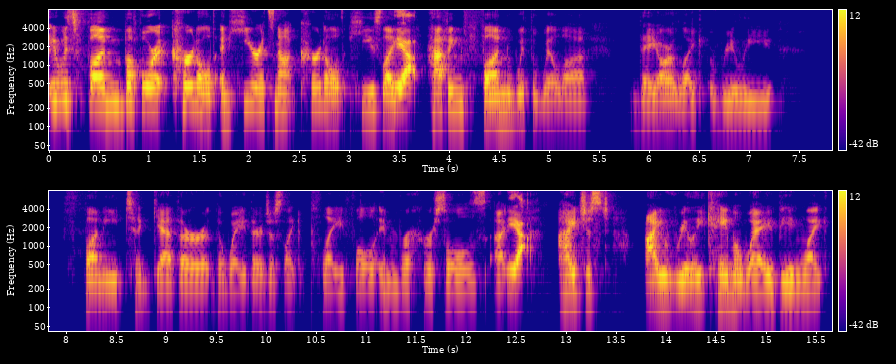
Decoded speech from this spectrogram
it was fun before it curdled, and here it's not curdled. He's like Yeah. having fun with Willa. They are like really funny together. The way they're just like playful in rehearsals. I, Yeah. I just I really came away being like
